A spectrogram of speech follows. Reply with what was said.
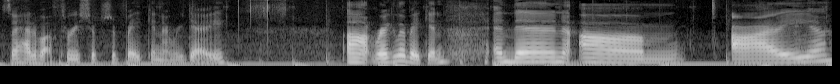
So I had about three strips of bacon every day, uh, regular bacon. And then um, I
